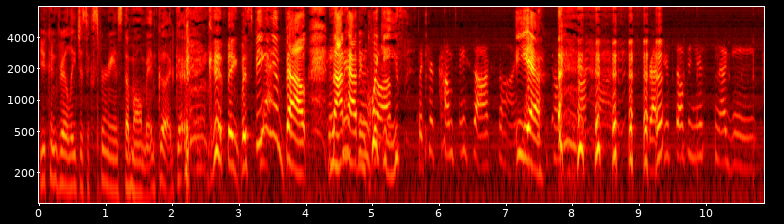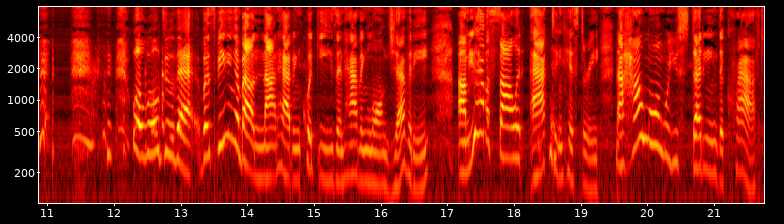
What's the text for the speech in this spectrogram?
You can really just experience the moment. Good, good, good thing. But speaking Yeah. about Take not having shoes off, quickies, put your comfy socks on Yeah. Put your comfy socks on. wrap yourself in your snuggie well, we'll do that. But speaking about not having quickies and having longevity, um, you have a solid acting history. Now, how long were you studying the craft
